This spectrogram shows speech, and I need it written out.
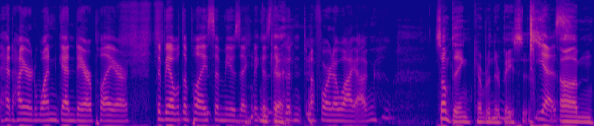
had hired one gendare player to be able to play some music because they couldn't afford a wayang. something covering their bases. Yes. Um,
